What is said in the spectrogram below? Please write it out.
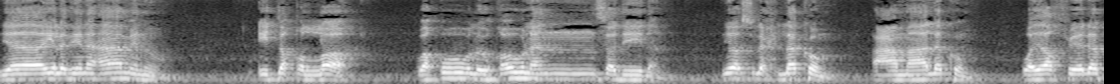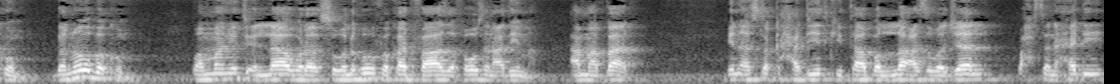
يا أيها الذين آمنوا اتقوا الله وقولوا قولا سديدا. يصلح لكم أعمالكم ويغفر لكم ذنوبكم. ومن يطع الله ورسوله فقد فاز فوزا عظيما. أما بعد إن أصدق حديث كتاب الله عز وجل وأحسن حدي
